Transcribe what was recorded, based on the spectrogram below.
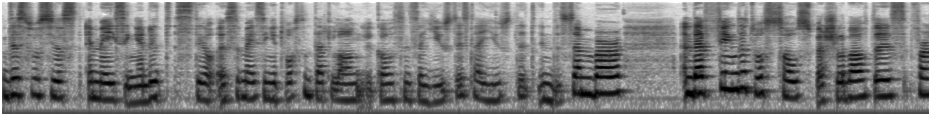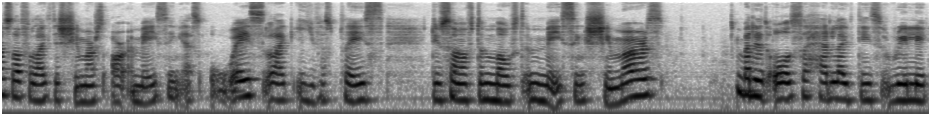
this was just amazing and it still is amazing. It wasn't that long ago since I used it. I used it in December. And the thing that was so special about this, first off, like the shimmers are amazing as always. Like Juvia's Place do some of the most amazing shimmers. But it also had like these really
